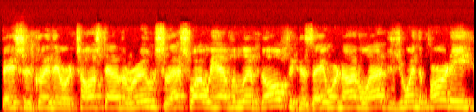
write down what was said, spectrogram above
basically, they were tossed out of the room. So that's why we have a LIV Golf because they were not allowed to join the party.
